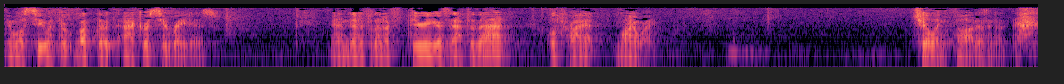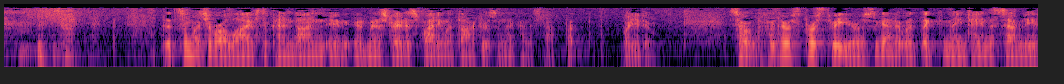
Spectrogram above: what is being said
And we'll see what the, what the accuracy rate is. And then for the next three years after that, we'll try it my way. Chilling thought, isn't it? that so much of our lives depend on administrators fighting with doctors and that kind of stuff. But what do you do? So for the first three years, again, it was they maintained the 70,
